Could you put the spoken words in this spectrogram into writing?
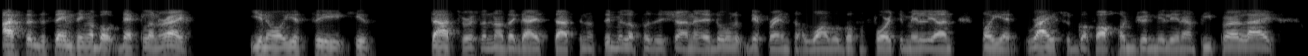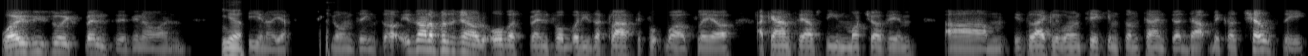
I said the same thing about Declan Rice. You know, you see his stats versus another guy's stats in a similar position and they don't look different. And one would go for 40 million, but yet Rice would go for 100 million. And people are like, why is he so expensive? You know, and yeah, you know, you have own thing. So it's not a position I would overspend for, but he's a classy football player. I can't say I've seen much of him. Um, it's likely going to take him some time to adapt because Chelsea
